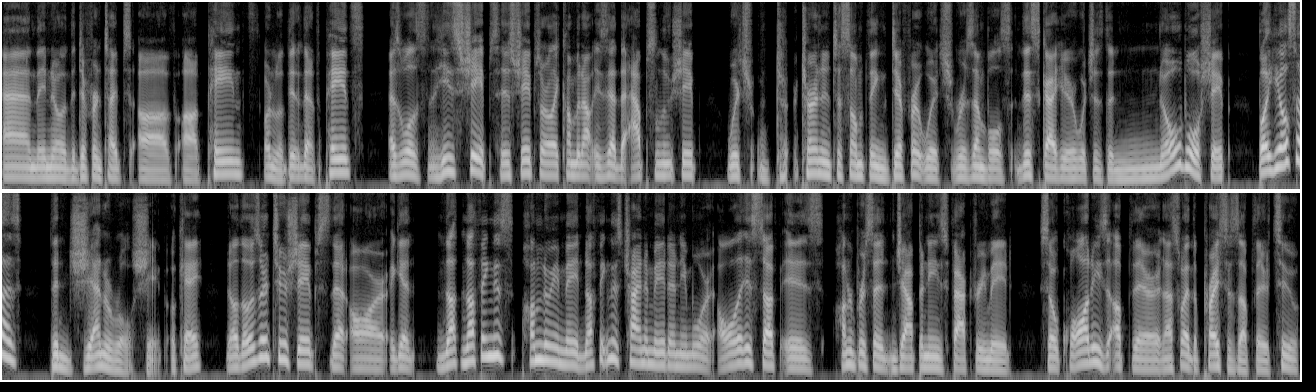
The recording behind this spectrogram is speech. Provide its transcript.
and they know the different types of uh, paints, or no, the, the paints, as well as his shapes. His shapes are like coming out. He's had the absolute shape, which t- turned into something different, which resembles this guy here, which is the noble shape. But he also has the general shape. Okay. Now, those are two shapes that are, again, no, nothing is Hyundai made, nothing is China made anymore. All of his stuff is 100% Japanese factory made. So quality's up there, and that's why the price is up there too.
